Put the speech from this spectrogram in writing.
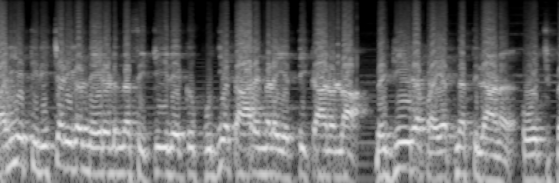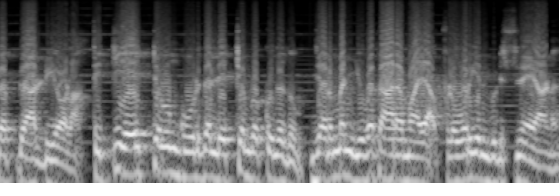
വലിയ തിരിച്ചടികൾ നേരിടുന്ന സിറ്റിയിലേക്ക് പുതിയ താരങ്ങളെ എത്തിക്കാനുള്ള ബഗീര പ്രയത്നത്തിലാണ് കോച്ച് പെപ് ഗാർഡിയോള. സിറ്റി ഏറ്റവും കൂടുതൽ ലക്ഷ്യം വെക്കുന്നതും ജർമ്മൻ യുവതാരമായ ഫ്ലോറിയൻ വിഡ്സിനെയാണ്.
